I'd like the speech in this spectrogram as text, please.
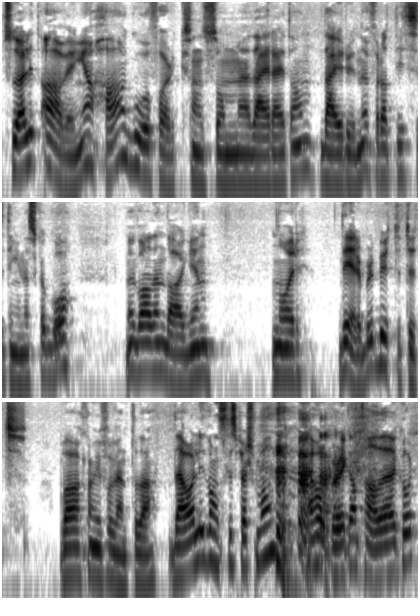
Så du er litt avhengig av å ha gode folk, sånn som deg, Reitan, deg, Rune, for at disse tingene skal gå. Men hva den dagen når dere blir byttet ut? Hva kan vi forvente da? Det var litt vanskelig spørsmål. Jeg håper dere kan ta det kort.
